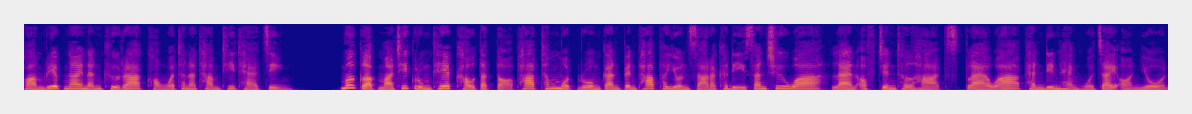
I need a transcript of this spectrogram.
ความเรียบง่ายนั้นคือรากของวัฒนธรรมที่แท้จริง เมื่อกลับมาที่กรุงเทพเขาตัดต่อภาพทั้งหมดรวมกันเป็นภาพยนตร์สารคดีสั้นชื่อว่า Land of Gentle Hearts แปลว่าแผ่นดินแห่งหัวใจอ่อนโยน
